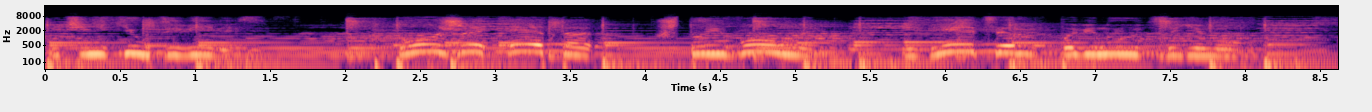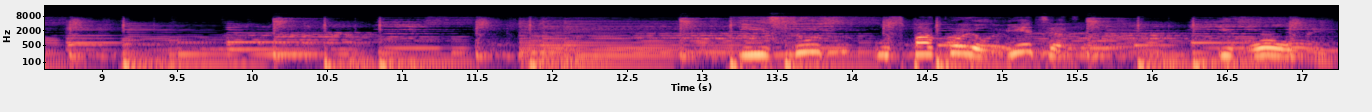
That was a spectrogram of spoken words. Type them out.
Ученики удивились. Кто же это, что и волны, и ветер повинуются ему? Иисус успокоил ветер и волны.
